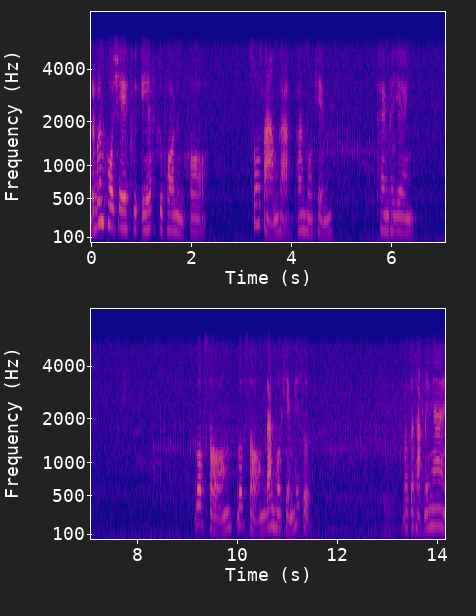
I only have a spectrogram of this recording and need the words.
double crochet คือ F คือพอหนึ่งคอ โซ่สามค่ะ พันหัวเข็ม แทงทะแยง รวบสองรวบสองดันหัวเข็มให้สุด เราจะถักได้ง่าย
